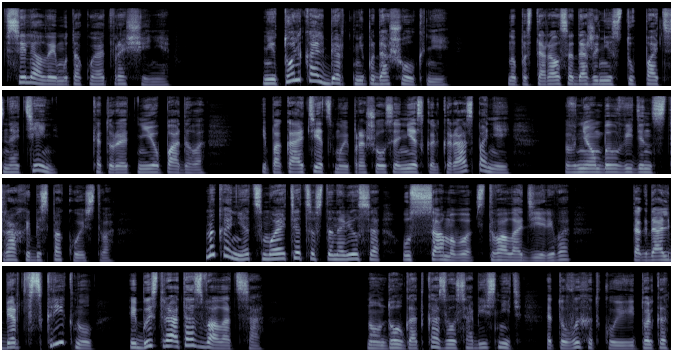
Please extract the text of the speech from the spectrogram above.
вселяла ему такое отвращение. Не только Альберт не подошел к ней, но постарался даже не ступать на тень, которая от нее падала, и пока отец мой прошелся несколько раз по ней, в нем был виден страх и беспокойство. Наконец, мой отец остановился у самого ствола дерева. Тогда Альберт вскрикнул и быстро отозвал отца — но он долго отказывался объяснить эту выходку, и только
